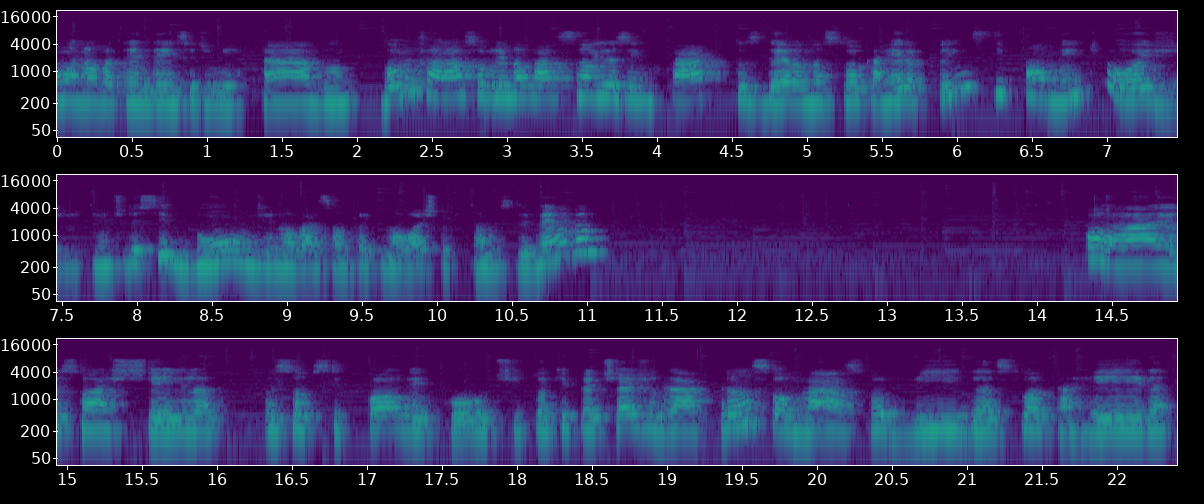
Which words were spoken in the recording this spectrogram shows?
uma nova tendência de mercado. Vamos falar sobre inovação e os impactos dela na sua carreira, principalmente hoje, diante desse boom de inovação tecnológica que estamos vivendo. Olá, eu sou a Sheila, eu sou psicóloga e coach, estou aqui para te ajudar a transformar a sua vida, a sua carreira,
